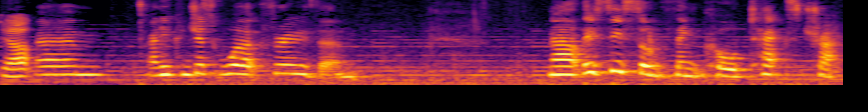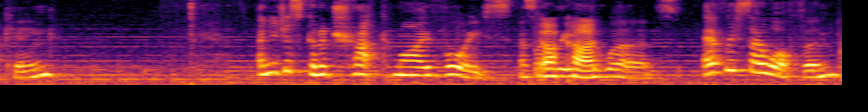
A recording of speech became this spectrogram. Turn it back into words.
Yeah. um, and you can just work through them. Now, this is something called text tracking, and you're just going to track my voice as I read the words. Every so often,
